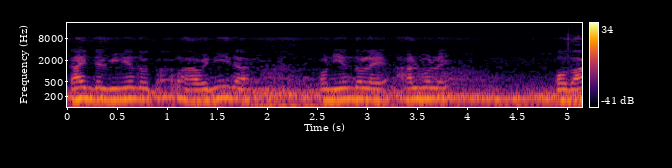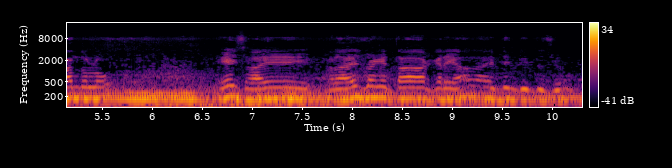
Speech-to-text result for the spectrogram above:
está interviniendo todas las avenidas, poniéndole árboles, podándolo. Esa es, para eso es que está creada esta institución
